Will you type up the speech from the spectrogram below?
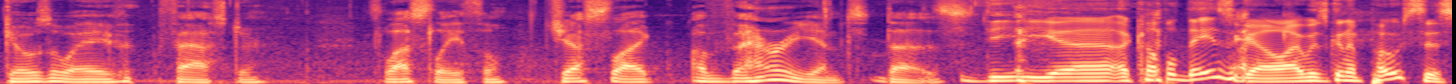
goes away faster. It's less lethal, just like a variant does. The uh, a couple days ago, I was going to post this.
